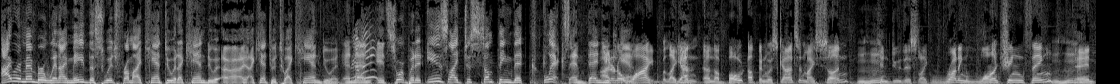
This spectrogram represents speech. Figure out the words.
I remember when I made the switch from I can't do it, I can do it, uh, I I can't do it to I can do it, and then it's sort. But it is like just something that clicks, and then you I don't know why, but like Yeah. on, on the boat up in Wisconsin, my son can do this like running, launching thing and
